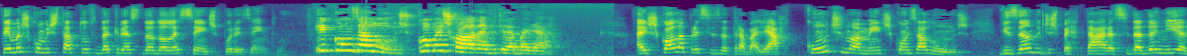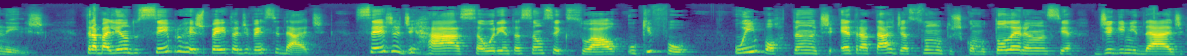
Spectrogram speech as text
temas como o Estatuto da Criança e do Adolescente, por exemplo. E com os alunos, como a escola deve trabalhar? A escola precisa trabalhar continuamente com os alunos, visando despertar a cidadania neles, trabalhando sempre o respeito à diversidade, seja de raça, orientação sexual, o que for. O importante é tratar de assuntos como tolerância, dignidade,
